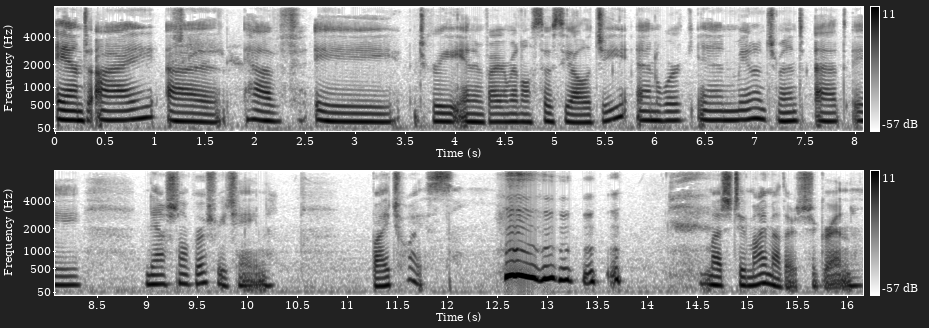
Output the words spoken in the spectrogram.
And I uh, have a degree in environmental sociology and work in management at a national grocery chain by choice, much to my mother's chagrin.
